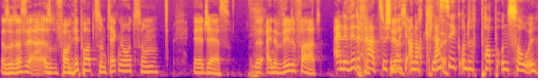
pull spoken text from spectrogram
Also das ist ja also vom Hip-Hop zum Techno zum äh, Jazz. Eine, eine, wilde Fahrt. Eine wilde Fahrt. Zwischendurch ja. auch noch Klassik cool. und Pop und Soul.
